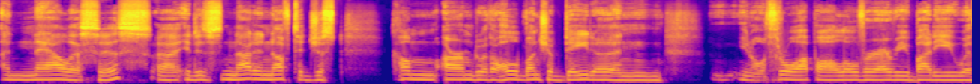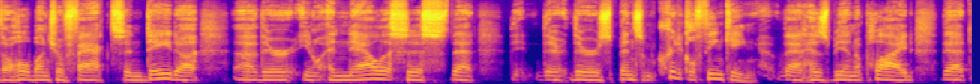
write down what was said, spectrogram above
analysis. Uh, it is not enough to just come armed with a whole bunch of data and you know throw up all over everybody with a whole bunch of facts and data uh, there you know analysis that there, there's been some critical thinking that has been applied that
